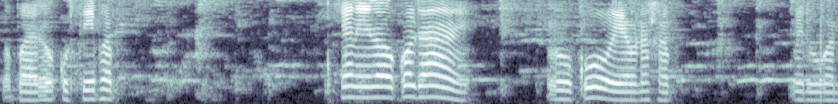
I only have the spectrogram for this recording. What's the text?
ต่อไปเรากดเซฟครับ แค่นี้เราก็ได้โลโก้แล้วนะครับ ไปดูกัน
